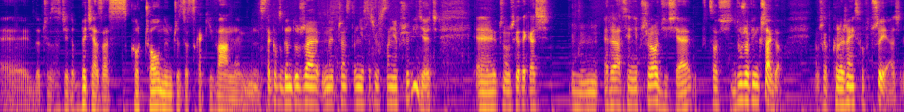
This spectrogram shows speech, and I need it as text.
e, czy w zasadzie do bycia zaskoczonym czy zaskakiwanym. Z tego względu, że my często nie jesteśmy w stanie przewidzieć, e, czy na przykład jakaś mm, relacja nie przerodzi się w coś dużo większego. Na przykład koleżeństwo w przyjaźń.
